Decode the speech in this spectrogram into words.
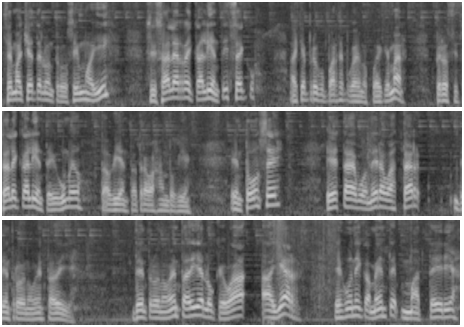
Ese machete lo introducimos allí. Si sale recaliente y seco, hay que preocuparse porque se nos puede quemar. Pero si sale caliente y húmedo, está bien, está trabajando bien. Entonces, esta bonera va a estar dentro de 90 días. Dentro de 90 días lo que va a hallar es únicamente materia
